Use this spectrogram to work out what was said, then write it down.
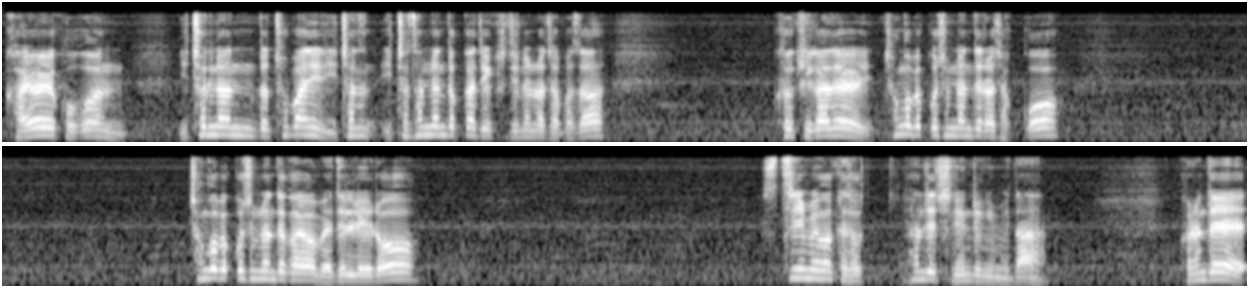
가요의 곡은 2000년도 초반이 2000, 2003년도까지 기준으로 잡아서 그 기간을 1990년대로 잡고 1990년대 가요 메들리로 스트리밍을 계속 현재 진행 중입니다. 그런데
